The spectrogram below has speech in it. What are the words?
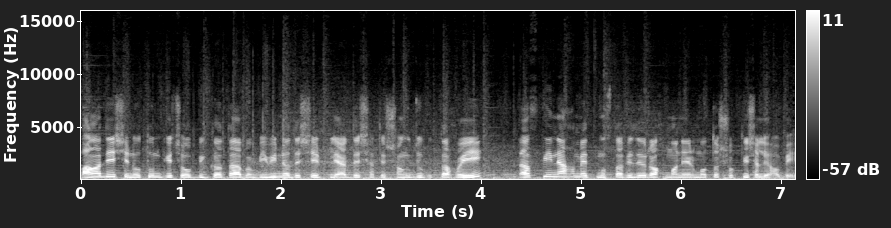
বাংলাদেশে নতুন কিছু অভিজ্ঞতা এবং বিভিন্ন দেশের প্লেয়ারদের সাথে সংযুক্ত হয়ে তাসকিন আহমেদ মুস্তাফিজুর রহমানের মতো শক্তিশালী হবে।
